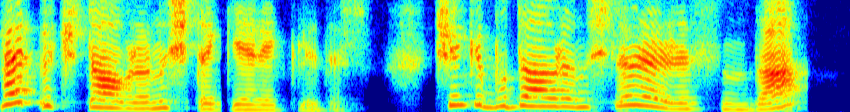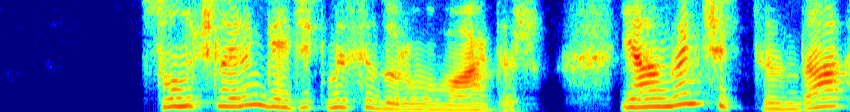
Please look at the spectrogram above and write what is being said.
Her üç davranış da gereklidir. Çünkü bu davranışlar arasında sonuçların gecikmesi durumu vardır. Yangın çıktığında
